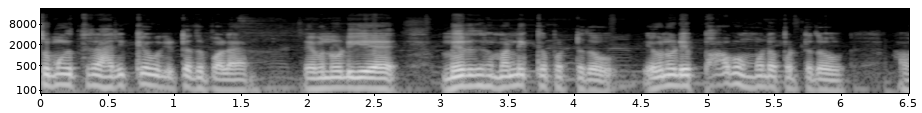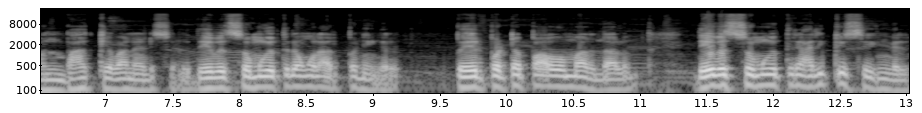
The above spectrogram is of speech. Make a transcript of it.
சமூகத்தில் அறிக்கை விட்டது போல எவனுடைய மிருதம் மன்னிக்கப்பட்டதோ எவனுடைய பாவம் மூடப்பட்டதோ அவன் பாக்கியவான் என்று சொல்லி தெய்வ சமூகத்தில் உங்களை அர்ப்பணிங்கள் பெயர்பட்ட பாவமாக இருந்தாலும் தெய்வ சமூகத்தில் அறிக்கை செய்யுங்கள்.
